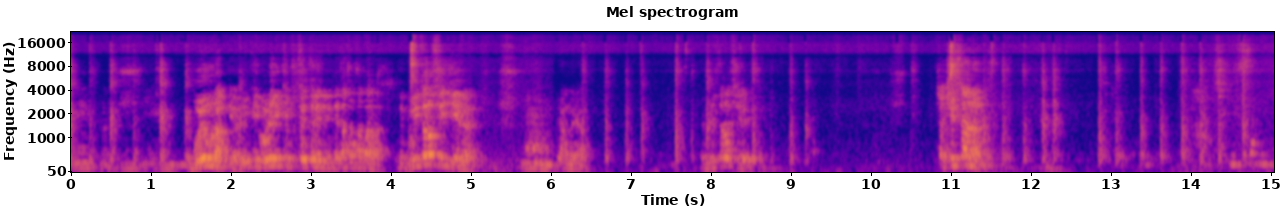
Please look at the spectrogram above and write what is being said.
NA 플러스 1그 모형으로 할게요. 이렇게 원래 이렇게 붙어있던 애들인데 따다다다. 근데 물이 떨어뜨리지 얘를. 네 그냥 그려. 물이 떨어지요 이렇게. 자 질산은 질산.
